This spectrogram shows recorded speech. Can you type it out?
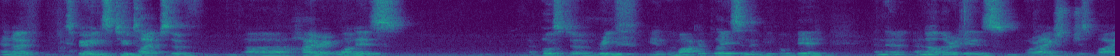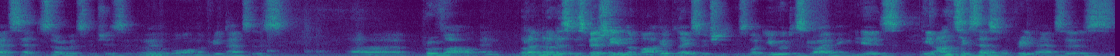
And I've experienced two types of uh, hiring. One is I post a brief in the marketplace and then people bid. And then another is where I actually just buy a set service, which is available on the freelancer's uh, profile. And what I've noticed, especially in the marketplace, which is what you were describing, is the unsuccessful freelancers.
